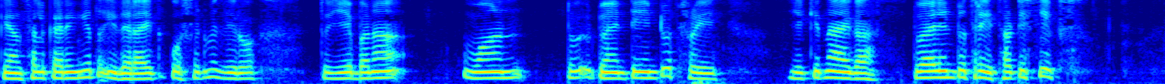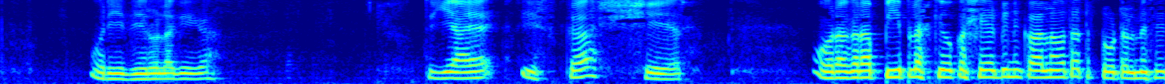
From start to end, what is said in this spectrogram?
कैंसिल करेंगे तो इधर आएगा क्वेश्चन में ज़ीरो। तो ये बना one two twenty into three ये कितना आएगा? Twelve into three thirty six और ये ज़ीरो लगेगा। तो ये आया इसका शेयर और अगर आप पी प्लस क्यू का शेयर भी निकालना होता तो टोटल में से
